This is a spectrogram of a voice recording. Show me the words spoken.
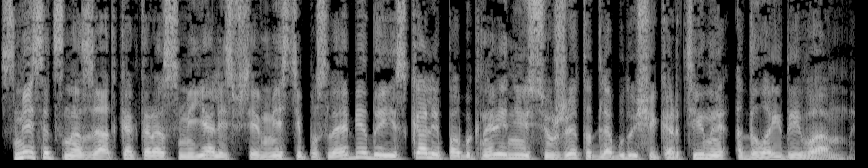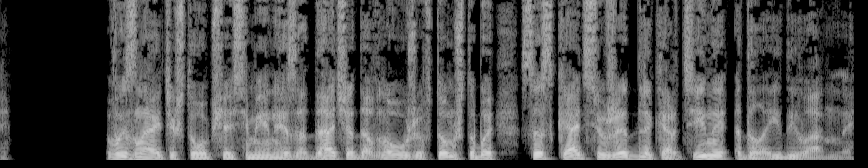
С месяц назад как-то раз смеялись все вместе после обеда и искали по обыкновению сюжета для будущей картины Аделаиды Ивановны. Вы знаете, что общая семейная задача давно уже в том, чтобы сыскать сюжет для картины Аделаиды Ивановны.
